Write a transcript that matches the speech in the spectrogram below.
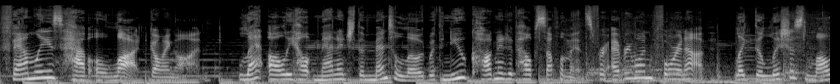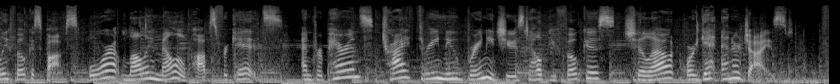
Families have a lot going on. Let OLLY help manage the mental load with new cognitive help supplements for everyone four and up, like delicious Lolly Focus Pops or Lolly Mellow Pops for kids. And for parents, try three new Brainy Chews to help you focus, chill out, or get energized.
